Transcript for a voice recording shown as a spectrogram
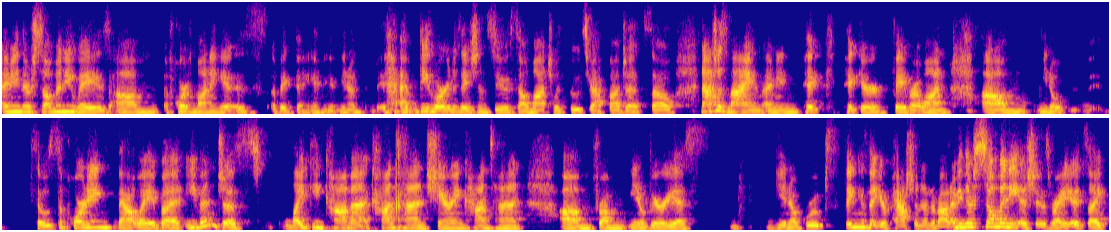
I mean, there's so many ways. Um, of course, money is a big thing. If you, you know, these organizations do so much with bootstrap budgets. So not just mine. I mean, pick pick your favorite one. Um, you know, so supporting that way, but even just liking comment content, sharing content um, from you know various you know groups things that you're passionate about. I mean there's so many issues right? It's like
